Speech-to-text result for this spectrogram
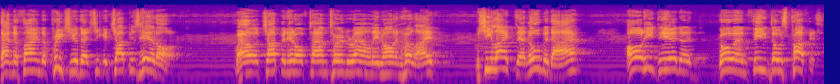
than to find a preacher that she could chop his head off. Well, chopping head off time turned around later on in her life. But she liked that. And Obadiah, all he did was go and feed those prophets.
